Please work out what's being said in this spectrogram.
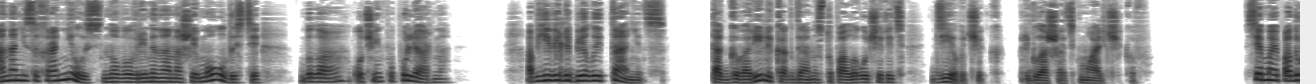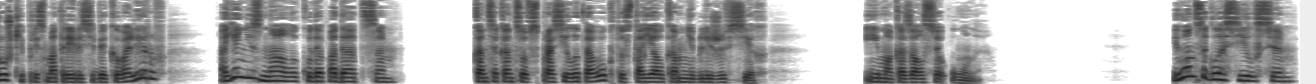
Она не сохранилась, но во времена нашей молодости была очень популярна. Объявили белый танец. Так говорили, когда наступала очередь девочек приглашать к мальчиков. Все мои подружки присмотрели себе кавалеров, а я не знала, куда податься. В конце концов спросила того, кто стоял ко мне ближе всех. Им оказался Уна. И он согласился.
